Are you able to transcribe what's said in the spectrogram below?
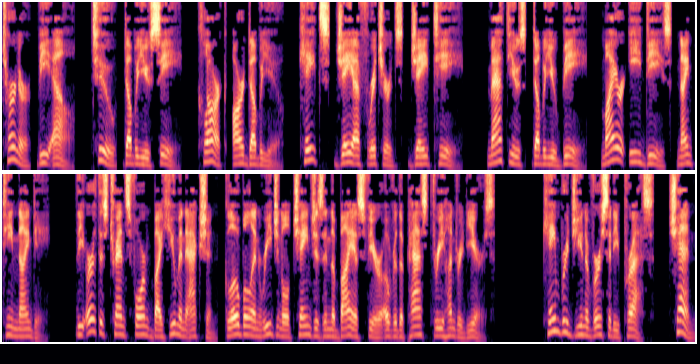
Turner, B. L. 2, W. C. Clark, R. W. Kates, J. F. Richards, J. T. Matthews, W. B. Meyer eds. 1990. The Earth is transformed by human action, global and regional changes in the biosphere over the past 300 years. Cambridge University Press. Chen,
